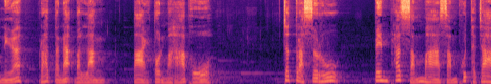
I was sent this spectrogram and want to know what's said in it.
เหนือรัตนบัลลังก์ใต้ต้นมหาโพธิ์จะตรัสรู้เป็นพระสัมมาสัมพุทธเจ้า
